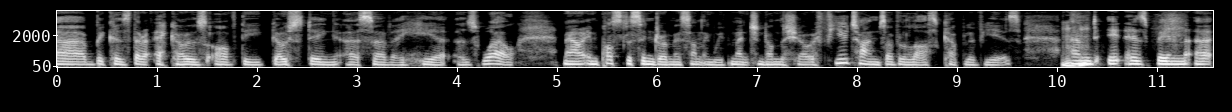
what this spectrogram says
Uh, because there are echoes of the ghosting uh, survey here as well. Now, imposter syndrome is something we've mentioned on the show a few times over the last couple of years, mm-hmm. and it has been uh,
